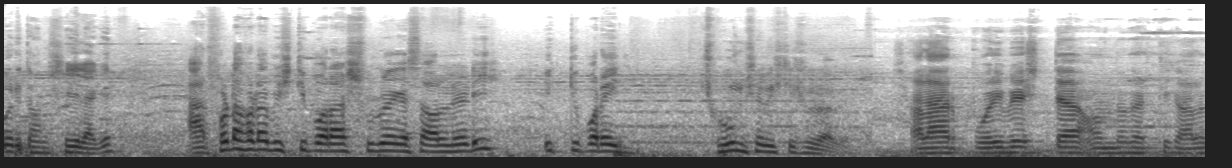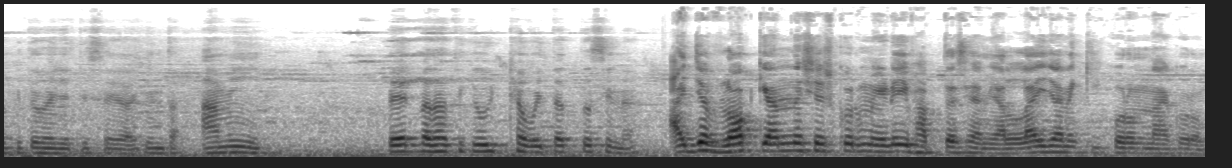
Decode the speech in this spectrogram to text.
করি তখন সেই লাগে। আর ফোটা ফোটা বৃষ্টি পড়া শুরু হয়ে গেছে অলরেডি একটু পরেই ঝুম সে বৃষ্টি শুরু হবে। শালার পরিবেশটা অন্ধকার থেকে আলোকিত হয়ে যেতেছে কিন্তু আমি পেট ব্যথা থেকে উঠা বইতারতেছি না। আজ যে ব্লগ কেমনে শেষ করব এটাই ভাবতেছি আমি আল্লাহ জানে কি করুম না করুম।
